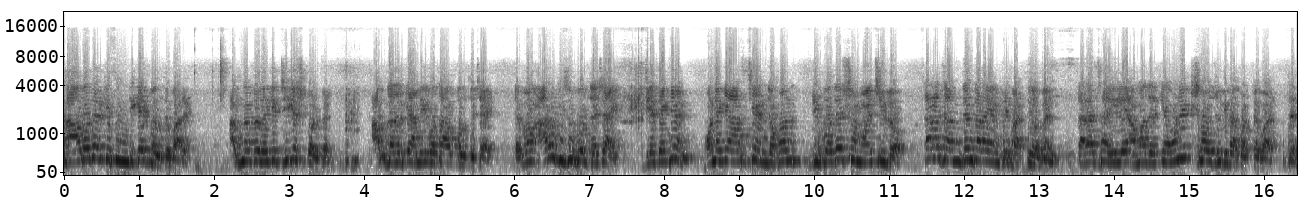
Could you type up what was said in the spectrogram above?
সাহাবাদেরকে সিন্ডিকেট বলতে পারে? আপনার তাদেরকে জিজ্ঞেস করবেন। আপনাদেরকে আমি কথা বলতে চাই। এবং আরও কিছু বলতে চাই। যে দেখেন, অনেকে আসছেন যখন বিপদের সময় ছিল, তারা জানতেন তারা এমপি প্রার্থী হবেন। তারা চাইলে আমাদেরকে অনেক সহযোগিতা করতে পারতেন।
